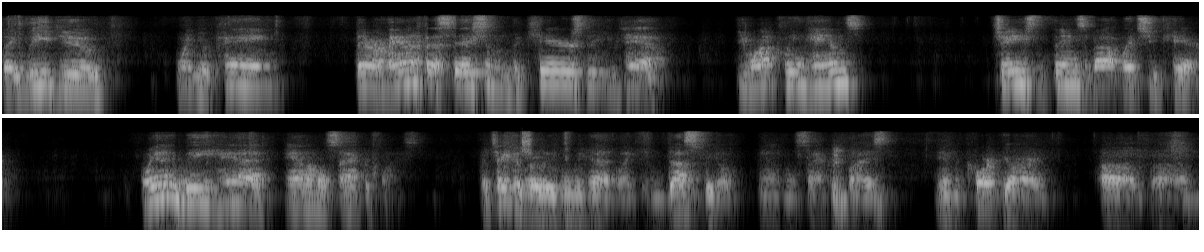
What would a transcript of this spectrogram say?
They lead you when you're paying. They're a manifestation of the cares that you have. You want clean hands? Change the things about which you care. When we had animal sacrifice, particularly when we had like industrial animal sacrifice in the courtyard of um,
